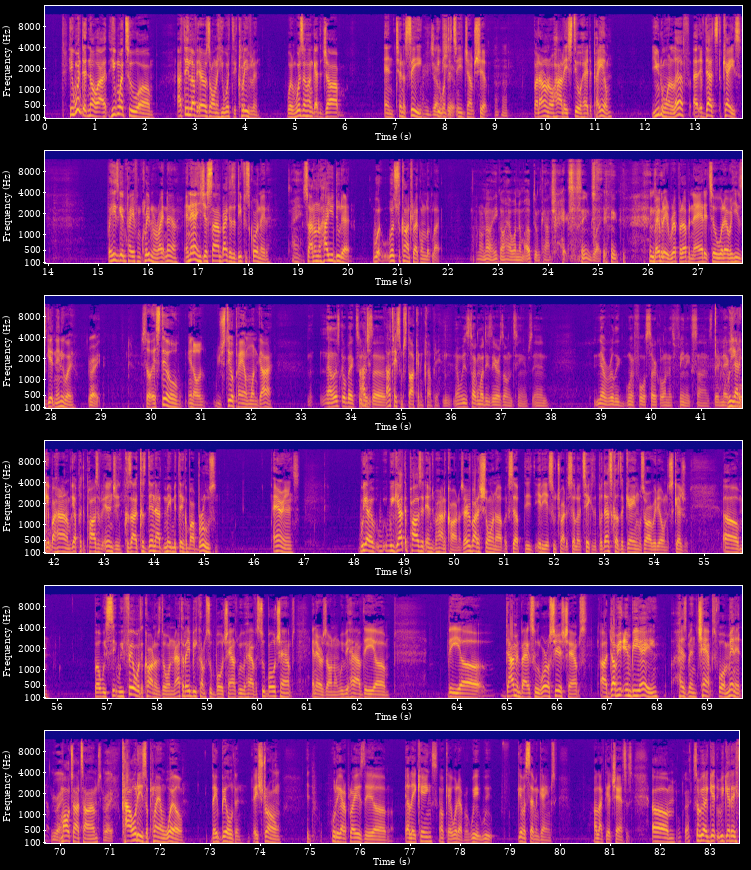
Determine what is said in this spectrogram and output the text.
He went to no, I, he went to um, after he left Arizona, he went to Cleveland. When Whisenhunt got the job in Tennessee, He jumped went ship. to he jumped ship. But I don't know how they still had to pay him. You the one left, uh, if that's the case. But he's getting paid from Cleveland right now, and then he just signed back as a defense coordinator. Dang. So I don't know how you do that. What, what's the contract gonna look like? I don't know. He gonna have one of them up them contracts. It seems like. Maybe they rip it up and add it to whatever he's getting anyway. right. So it's still, you know, you're still paying one guy. Now let's go back to I'll, this. just, uh, I'll take some stock in the company. and we was talking about these Arizona teams, and never really went full circle on this Phoenix Suns. Their next. We got to get behind them. We got to put the positive energy because because then that made me think about Bruce Arians. We got we got the positive energy behind the Cardinals. Everybody's showing up except the idiots who tried to sell their tickets, but that's because the game was already on the schedule. Um, but we see we feel what the Cardinals doing. And after they become Super Bowl champs, we will have a Super Bowl champs in Arizona. We would have the um, the uh, Diamondbacks, who are World Series champs. Uh, WNBA has been champs for a minute, Right. multi times. Right. Coyotes are playing well. They building. They strong. It, who they got to play is the uh, L.A. Kings. Okay, whatever. We we give us seven games. I like their chances. Um, Okay. So we gotta get we gotta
